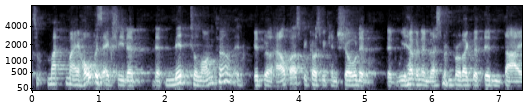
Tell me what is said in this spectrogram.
so my, my hope is actually that that mid to long term it, it will help us because we can show that that we have an investment product that didn't die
